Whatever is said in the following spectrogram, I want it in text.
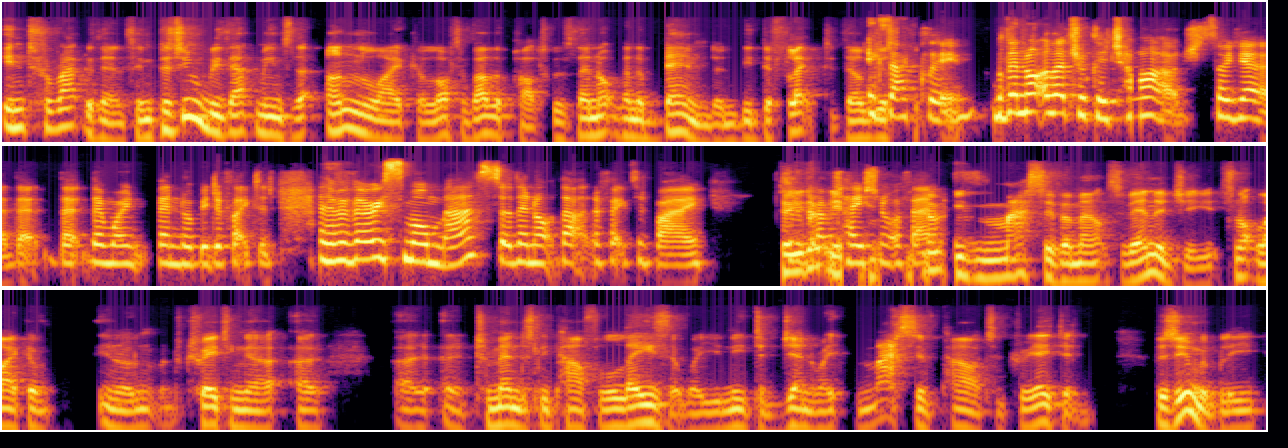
interact with anything, presumably that means that unlike a lot of other particles, they're not going to bend and be deflected. They'll exactly. Just... Well, they're not electrically charged, so yeah, that they, they, won't bend or be deflected. And they have a very small mass, so they're not that affected by so you don't gravitational need, effects. You don't need massive amounts of energy. It's not like a you know creating a, a a, a, tremendously powerful laser where you need to generate massive power to create it. Presumably,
